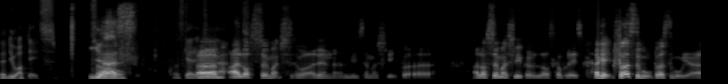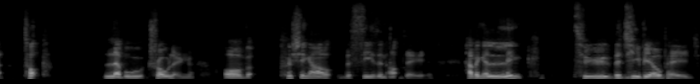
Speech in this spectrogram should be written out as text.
the new updates. So, yes. Let's get into Um, that. I lost so much. Well, I didn't lose so much sleep, but uh, I lost so much sleep over the last couple of days. Okay, first of all, first of all, yeah, top level trolling of pushing out the season update, having a link to the GBL page,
